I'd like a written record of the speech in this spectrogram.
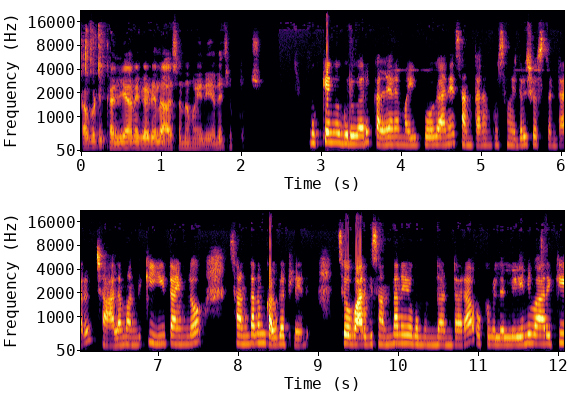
కాబట్టి కళ్యాణ గడియలు ఆసనమైనవి అనే చెప్పవచ్చు ముఖ్యంగా గురుగారు కళ్యాణం అయిపోగానే సంతానం కోసం ఎదురు చూస్తుంటారు. చాలా మందికి ఈ టైంలో సంతానం కలగట్లేదు. సో వారికి సంతాన యోగం ఉందంటారా? ఒకవేళ లేని వారికి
